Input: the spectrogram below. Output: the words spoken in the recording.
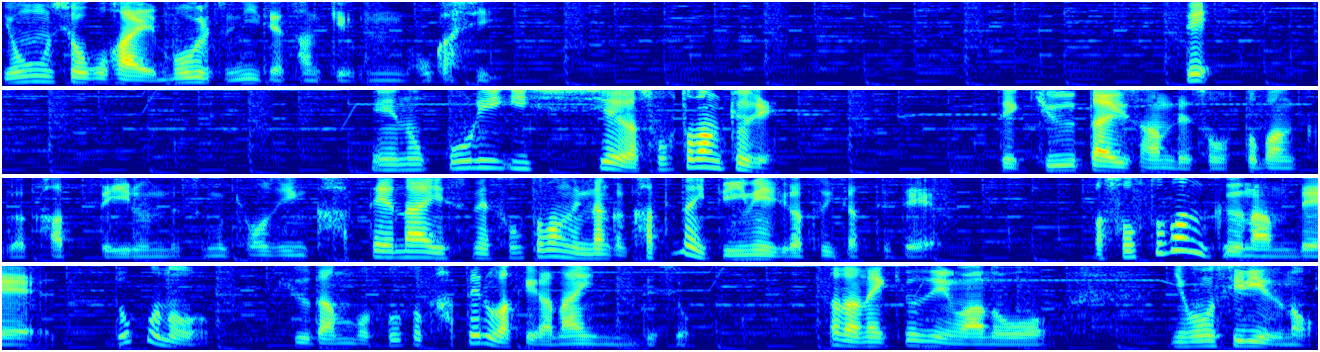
4勝5敗、防御率2.39。うん、おかしい。で、えー、残り1試合はソフトバンク巨人。で、9対3でソフトバンクが勝っているんですも巨人勝てないですね。ソフトバンクになんか勝てないっていうイメージがついちゃってて、まあ、ソフトバンクなんで、どこの球団もそうそう勝てるわけがないんですよ。ただね、巨人はあの、日本シリーズの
